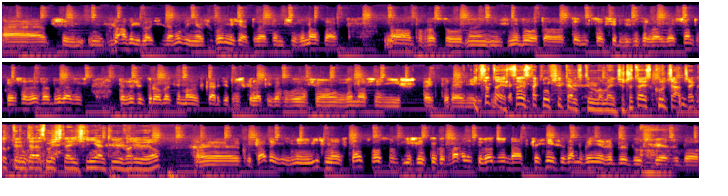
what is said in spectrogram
e, przy małej ilości zamówień, nie oszukujmy się, poza tym przy wynosach, no po prostu no, nie było to tym, co chcielibyśmy serwować gościom, to pierwsza rzecz, a druga rzecz, te rzeczy, które obecnie mamy w karcie troszkę lepiej zachowują się wynośnie niż te, które mieliśmy. I co to jest? Co jest takim hitem w tym momencie? Czy to jest kurczaczek, o którym teraz myślę i ślinianki mi wariują? E, Kurczaczek zmieniliśmy w ten sposób, iż jest tylko dwa razy w tygodniu na wcześniejsze zamówienie, żeby był świeży, bo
